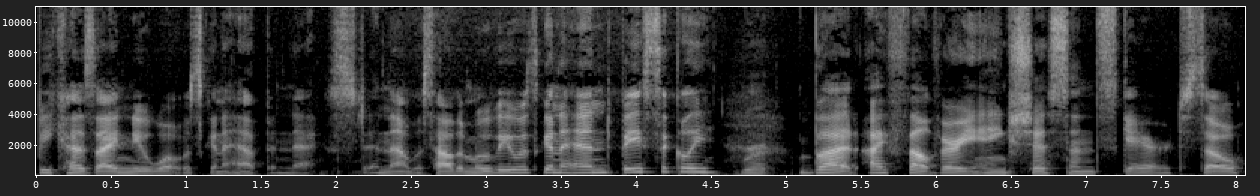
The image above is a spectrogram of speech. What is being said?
because I knew what was gonna happen next, and that was how the movie was gonna end, basically. right. But I felt very anxious and scared. So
